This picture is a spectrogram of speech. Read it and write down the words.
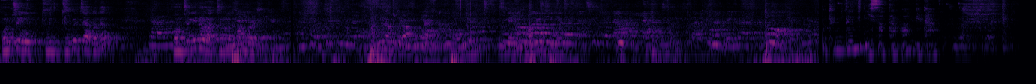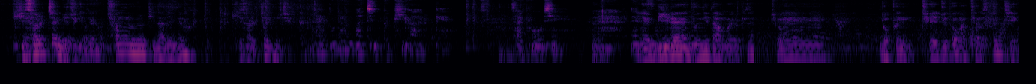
곤충이 두, 두 글자거든? 곤충 이름 맞추면 선물 줄게. 들어와 볼래? 여기는 더빙식이야. 등등 있었다고 합니다. 기설제 뮤직이네요. 첫눈을 기다리며 기설제 뮤직. 네, 오늘은 마침 또 비가 이렇게 살포시 네. 네, 이게 미래의 눈이다 뭐 이렇게 생각- 좀 높은 제주도 같은 산지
